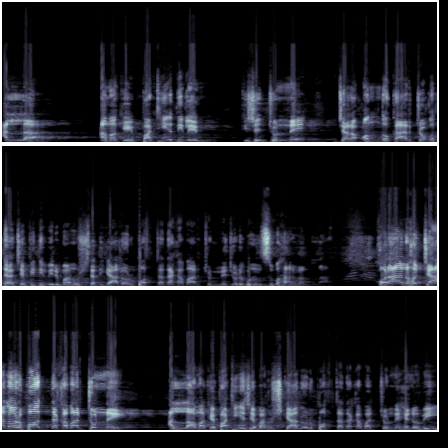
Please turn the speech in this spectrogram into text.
আল্লাহ আমাকে পাঠিয়ে দিলেন কিসের জন্যে? যারা অন্ধকার জগতে আছে, পৃথিবীর মানুষ তাদেরকে আলোর পথটা দেখাবার জন্য। জোরে বলুন সুবহান আল্লাহ কোরআন হচ্ছে আলোর পথ দেখাবার জন্যে। আল্লাহ আমাকে পাঠিয়েছে মানুষকে আলোর পথটা দেখাবার জন্য। হে নবী,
